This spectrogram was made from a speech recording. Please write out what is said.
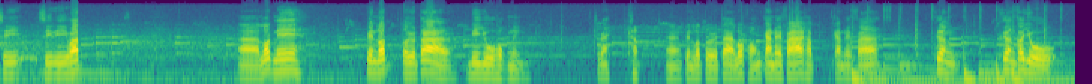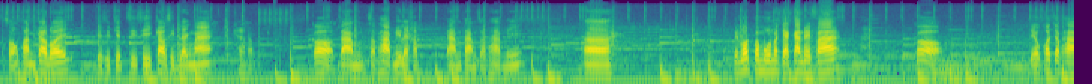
สิริสิริวัตรอ่ารถนี้เป็นรถ Toyota BU 6 1ใช่ไหมครับ อ่าเป็นรถ Toyota รถของการไฟฟ้าครับ การไฟฟ้า เครื่องเครื่องก็อยู่ 2,977ซีซี90 แรงม้า ครับครับก็ตามสภาพนี้แหละครับ ตามตามสภาพนี้เอ่อเป็นรถประมูลมาจากการไฟฟ้า ก็เดี๋ยวก็จะพา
